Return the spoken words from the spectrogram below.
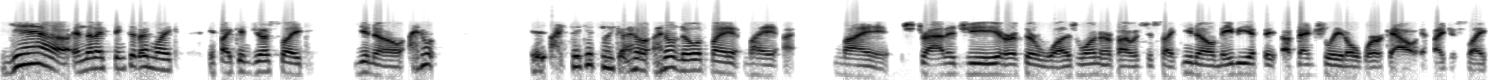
Yeah, and then I think that I'm like, if I can just like, you know, I don't. It, I think it's like I don't. I don't know if my my my strategy or if there was one or if I was just like, you know, maybe if it eventually it'll work out if I just like,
